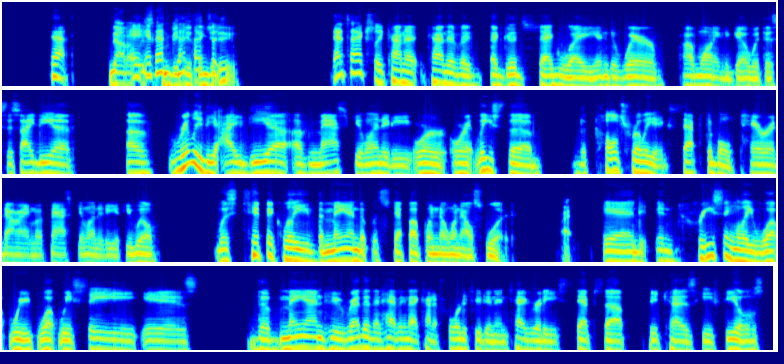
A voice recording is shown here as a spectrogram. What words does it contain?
yeah, not always a convenient thing to do. That's actually kind of kind of a, a good segue into where I'm wanting to go with this. This idea of, of really the idea of masculinity, or or at least the the culturally acceptable paradigm of masculinity, if you will, was typically the man that would step up when no one else would. Right. And increasingly what we what we see is the man who rather than having that kind of fortitude and integrity steps up because he feels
